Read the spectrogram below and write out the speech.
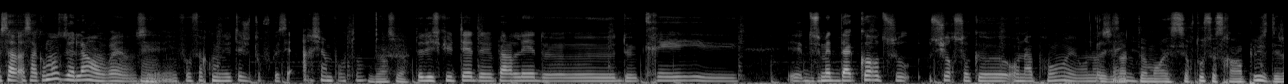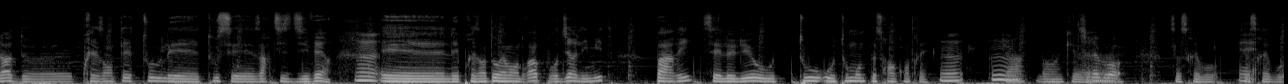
ça, ça commence de là en vrai. hein. Mm. Il faut faire communauté, je trouve que c'est archi important. Bien sûr. De discuter, de parler, de, de créer et, et de se mettre d'accord sur, ce qu'on apprend et on enseigne. Exactement. Et surtout, ce sera un plus déjà de présenter tous, les, tous ces artistes divers Mm. et les présenter au même endroit pour dire limite, Paris, c'est le lieu où tout, où tout le monde peut se rencontrer. Mm. tu vois. Donc, Ce serait euh, beau. Ce serait beau. Ouais. Ce serait beau.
